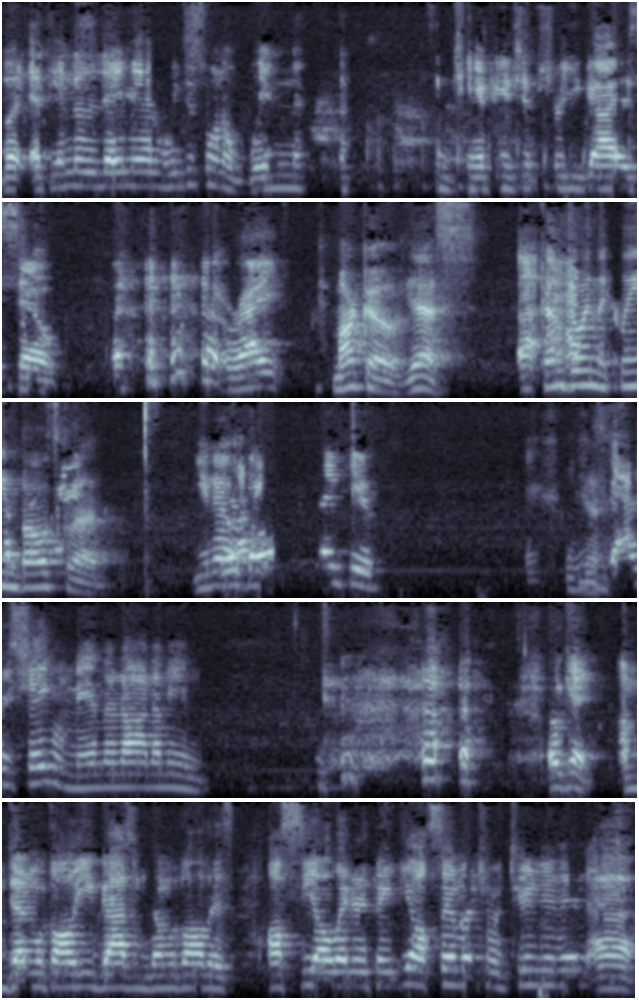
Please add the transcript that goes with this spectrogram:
but at the end of the day, man, we just want to win some championships for you guys. So, right? Marco, yes. Uh, Come join the Clean Balls Club. You know, I mean, thank you. You yes. got to shame them, man. They're not, I mean, okay, I'm done with all you guys. I'm done with all this. I'll see y'all later. Thank y'all so much for tuning in. Uh,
